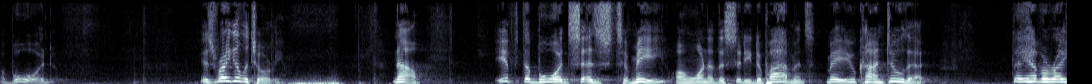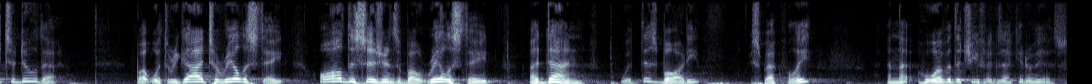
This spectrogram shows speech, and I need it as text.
a board is regulatory. Now, if the board says to me or one of the city departments, Mayor, you can't do that, they have a right to do that. But with regard to real estate, all decisions about real estate are done with this body, respectfully, and that, whoever the chief executive is.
